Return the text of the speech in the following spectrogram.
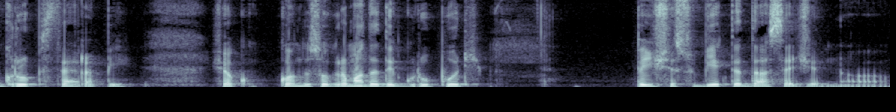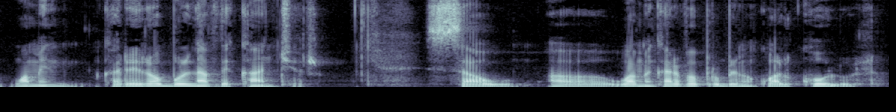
group therapy și a condus o grămadă de grupuri pe niște subiecte de astea, gen uh, oameni care erau bolnavi de cancer sau uh, oameni care aveau probleme cu alcoolul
